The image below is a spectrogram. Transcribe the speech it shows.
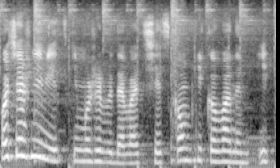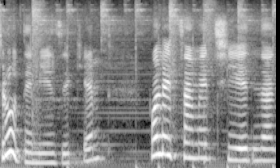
Chociaż niemiecki może wydawać się skomplikowanym i trudnym językiem, polecamy Ci jednak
